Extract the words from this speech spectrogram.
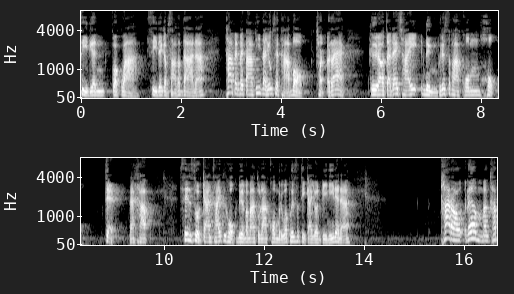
4 เดือนกว่าๆ4เดือนกับ 3 สัปดาห์นะ ถ้าเป็นไปตามที่นายกเศรษฐาบอกช็อตแรก คือเราจะได้ใช้ 1 พฤษภาคม 67 นะครับ สิ้นสุดการใช้คือ 6 เดือนประมาณตุลาคม หรือว่าพฤศจิกายนปีนี้เนี่ยนะถ้าเราเริ่มบังคับ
